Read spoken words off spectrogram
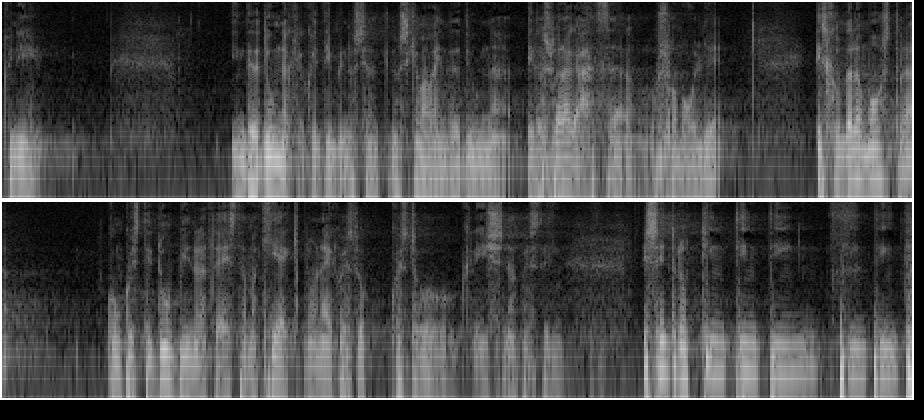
quindi Indradumna, che a quei tempi non si, non si chiamava Indradumna, e la sua ragazza, sua moglie, escono dalla mostra con questi dubbi nella testa, ma chi è, chi non è questo, questo Krishna, questi... e sentono tin tin tin, tin tin tin,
